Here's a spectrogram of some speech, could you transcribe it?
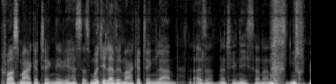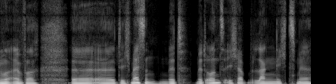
Cross-Marketing, nee, wie heißt das? Multilevel-Marketing lernen. Also natürlich nicht, sondern nur einfach äh, äh, dich messen mit, mit uns. Ich habe lang nichts mehr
